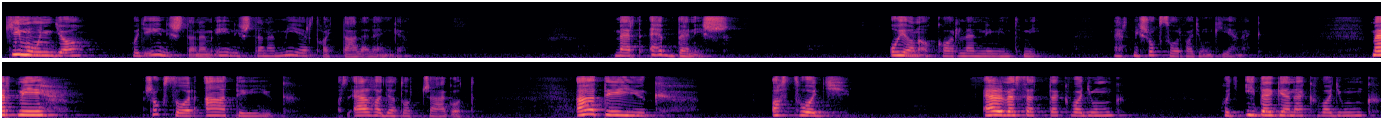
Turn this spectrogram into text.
kimondja, hogy én Istenem, én Istenem, miért hagytál el engem? Mert ebben is olyan akar lenni, mint mi. Mert mi sokszor vagyunk ilyenek. Mert mi sokszor átéljük az elhagyatottságot, átéljük azt, hogy elveszettek vagyunk, hogy idegenek vagyunk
